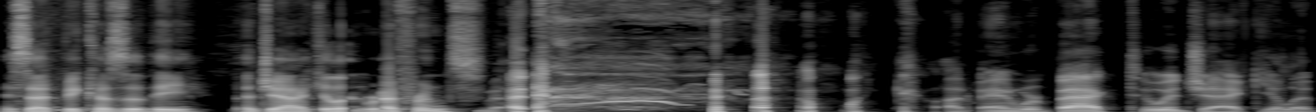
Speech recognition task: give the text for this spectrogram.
Is that because of the ejaculate reference? oh my God. And we're back to ejaculate.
